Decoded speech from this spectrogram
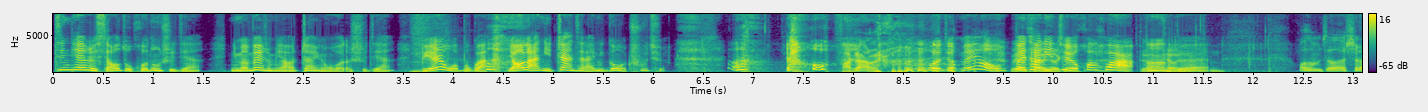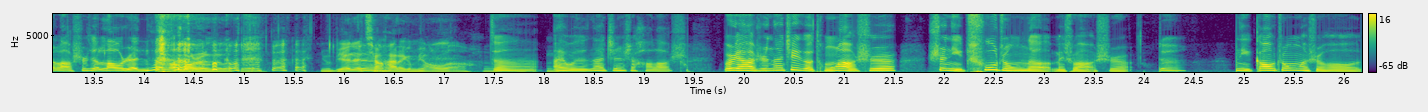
今天是小组活动时间，你们为什么要占用我的时间？别人我不管，摇篮你站起来，你跟我出去。”然后罚站了，我就没有被他拎去画画。对嗯，对，嗯我怎么觉得是老师去捞人去了？捞人去了。对，你们别这对戕害了一个苗子啊。嗯对，哎，我觉得那真是好老师。不是姚老师，那这个童老师是你初中的美术老师，对，你高中的时候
